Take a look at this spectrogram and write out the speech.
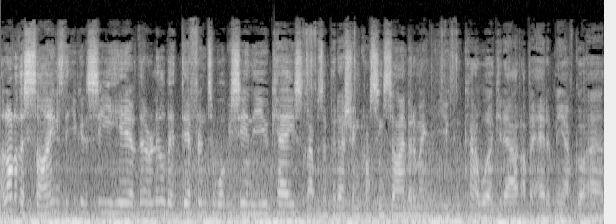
A lot of the signs that you can see here, they're a little bit different to what we see in the UK. So that was a pedestrian crossing sign, but I mean, you can kind of work it out. Up ahead of me, I've got a,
